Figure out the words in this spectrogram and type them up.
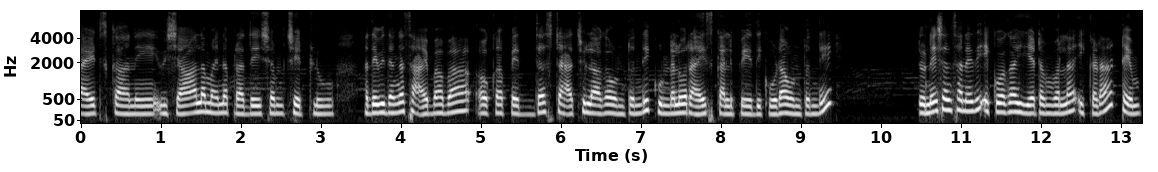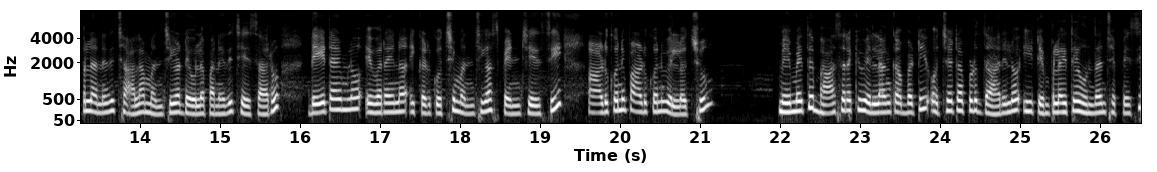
లైట్స్ కానీ విశాలమైన ప్రదేశం చెట్లు అదేవిధంగా సాయిబాబా ఒక పెద్ద స్టాచ్యూ లాగా ఉంటుంది. కుండలో రైస్ కలిపేది కూడా ఉంటుంది. డొనేషన్స్ అనేది ఎక్కువగా ఇవ్వటం వల్ల ఇక్కడ టెంపుల్ అనేది చాలా మంచిగా డెవలప్ అనేది చేశారు. డే టైంలో ఎవరైనా ఇక్కడికి వచ్చి మంచిగా స్పెండ్ చేసి ఆడుకొని పాడుకొని వెళ్ళొచ్చు. మేమైతే బాసరకి వెళ్ళాం కాబట్టి వచ్చేటప్పుడు దారిలో ఈ టెంపుల్ అయితే ఉందని చెప్పేసి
